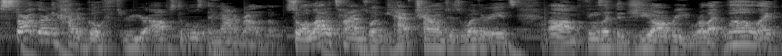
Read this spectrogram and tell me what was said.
start learning how to go through your obstacles and not around them. So a lot of times when we have challenges, whether it's um, things like the GRE, we're like, well, like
